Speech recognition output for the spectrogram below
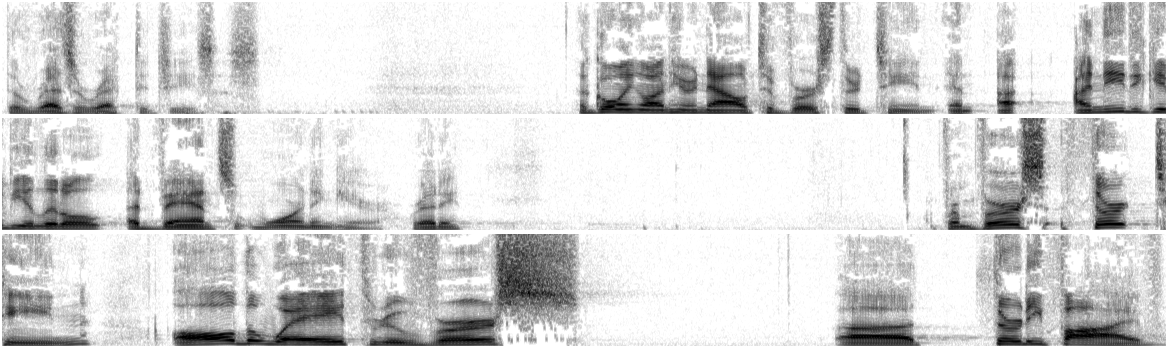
the resurrected Jesus. Now, going on here now to verse 13, and I, I need to give you a little advance warning here. Ready? From verse 13 all the way through verse uh, 35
